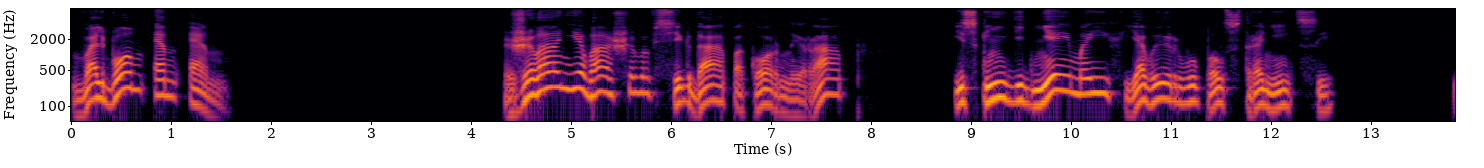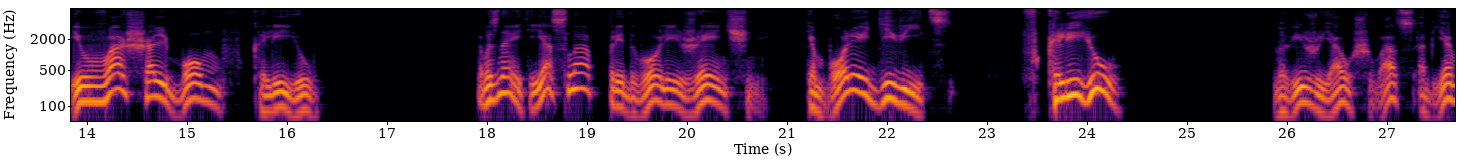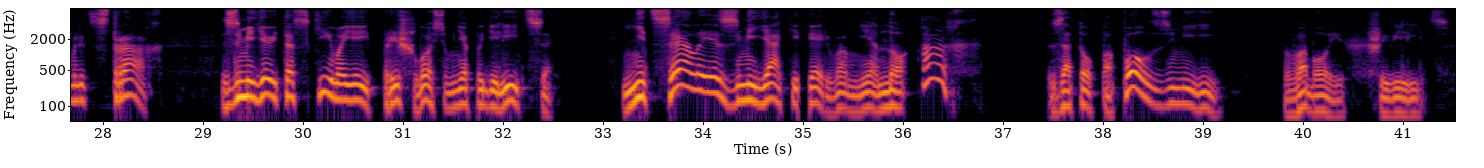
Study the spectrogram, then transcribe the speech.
В альбом НН. Желание вашего всегда покорный раб, Из книги дней моих я вырву полстраницы И в ваш альбом вклею. Вы знаете, я слаб пред волей женщины, Тем более девицы. Вклею! Но вижу я уж вас объемлет страх — Змеей тоски моей пришлось мне поделиться. Не целая змея теперь во мне, но ах, зато попол змеи в обоих шевелится.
